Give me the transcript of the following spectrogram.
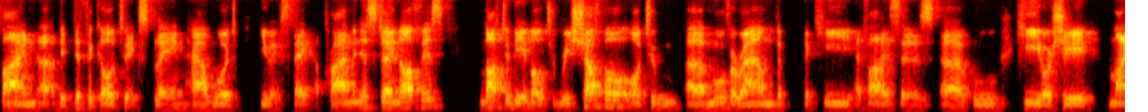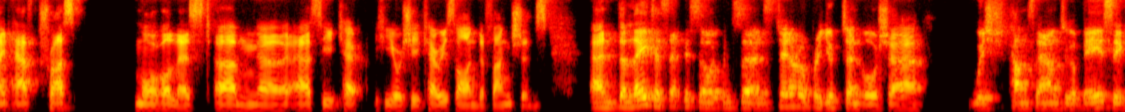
find uh, a bit difficult to explain. How would you expect a prime minister in office not to be able to reshuffle or to uh, move around the, the key advisors uh, who he or she might have trust more or less um, uh, as he, he or she carries on the functions. And the latest episode concerns General Prayut Chan-o-cha, which comes down to a basic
